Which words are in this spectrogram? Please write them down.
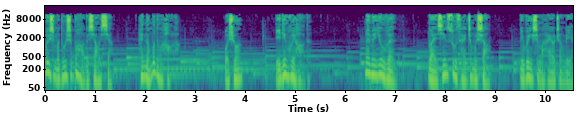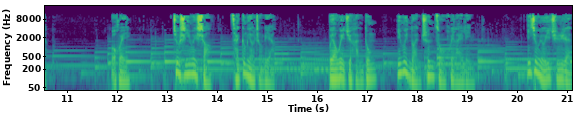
为什么都是不好的消息啊？还能不能好了？”我说：“一定会好的。”妹妹又问：“暖心素材这么少？”你为什么还要整理啊？我回，就是因为少，才更要整理啊！不要畏惧寒冬，因为暖春总会来临。依旧有一群人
